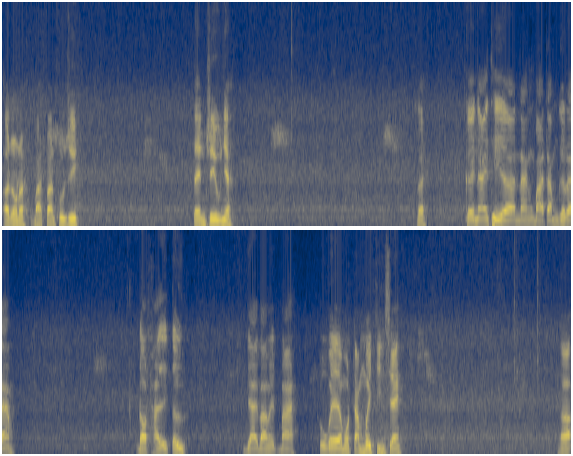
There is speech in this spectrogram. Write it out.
ở đâu nè bát ván Fuji. Tên riu nha. Đây. Cái này thì à, nặng 300 g đọt 24 dài 3m3 thu về 119 cm đó.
